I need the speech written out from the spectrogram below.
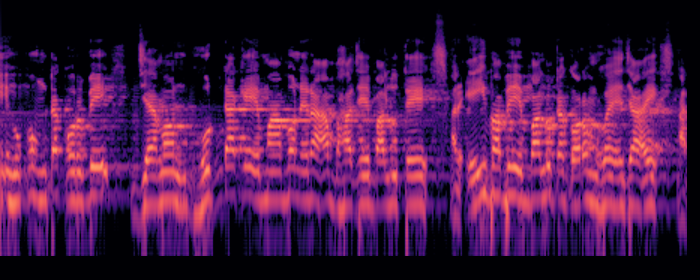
এই হুকুমটা করবে, যেমন ভুট্টাকে মা বোনেরা ভাজে বালুতে, আর এইভাবে বালুটা গরম হয়ে যায়, আর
